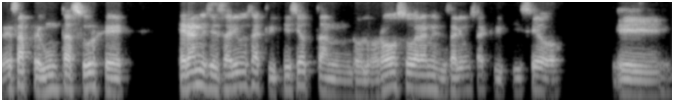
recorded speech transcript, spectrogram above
esa pregunta surge ¿Era necesario un sacrificio tan doloroso? ¿Era necesario un sacrificio eh,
